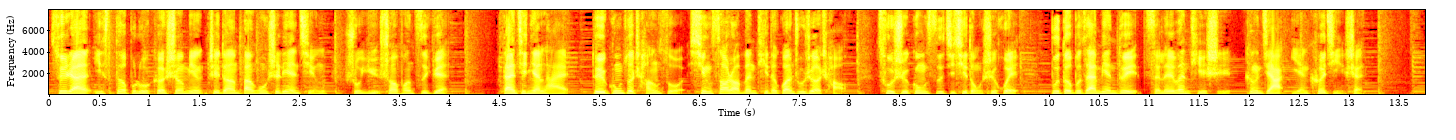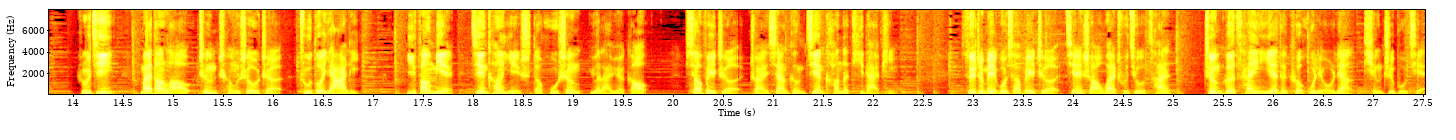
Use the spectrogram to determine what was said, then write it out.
虽然伊斯特布鲁克声明这段办公室恋情属于双方自愿，但近年来对工作场所性骚扰问题的关注热潮，促使公司及其董事会不得不在面对此类问题时更加严苛谨慎。如今，麦当劳正承受着诸多压力。一方面，健康饮食的呼声越来越高，消费者转向更健康的替代品。随着美国消费者减少外出就餐，整个餐饮业的客户流量停滞不前。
